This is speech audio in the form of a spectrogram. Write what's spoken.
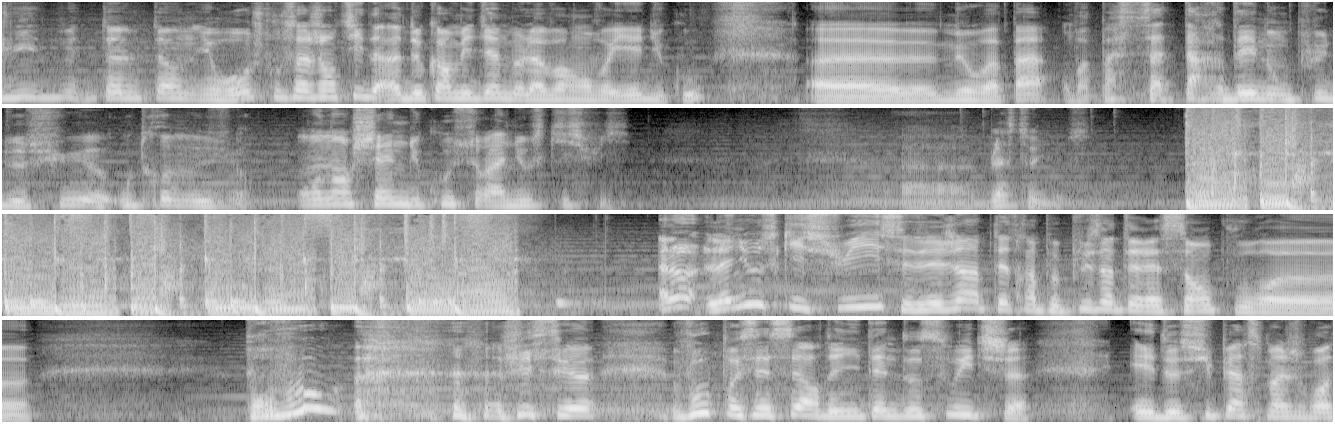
Little Town Hero. Je trouve ça gentil de, Cormedia de me l'avoir envoyé du coup, Euh, mais on va pas, on va pas s'attarder non plus dessus outre mesure. On enchaîne du coup sur la news qui suit. Blast News. Alors la news qui suit, c'est déjà peut-être un peu plus intéressant pour pour vous, puisque vous possesseurs de Nintendo Switch et de Super Smash Bros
